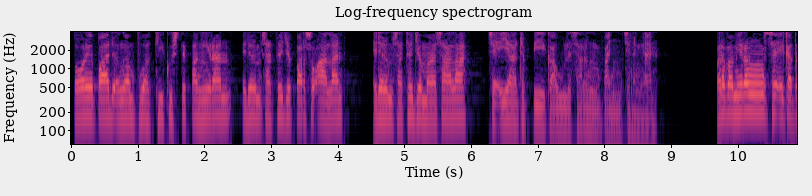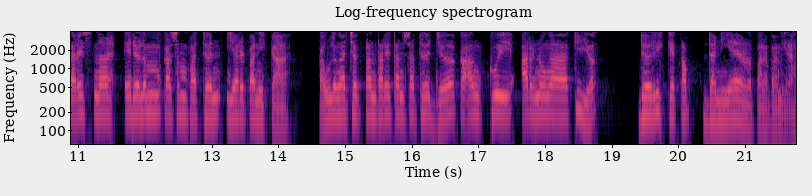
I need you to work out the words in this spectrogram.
tore pada ngampuaki kuste pangeran e dalam satu je persoalan e dalam satu je masalah saya depi kau sarang pancenengan. Para pamirang seekataresna e dalam kesempatan iare panika, kau ngajak tantaretan sateja kaangkui arnunga kia dari kitab Daniel para pamirang.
